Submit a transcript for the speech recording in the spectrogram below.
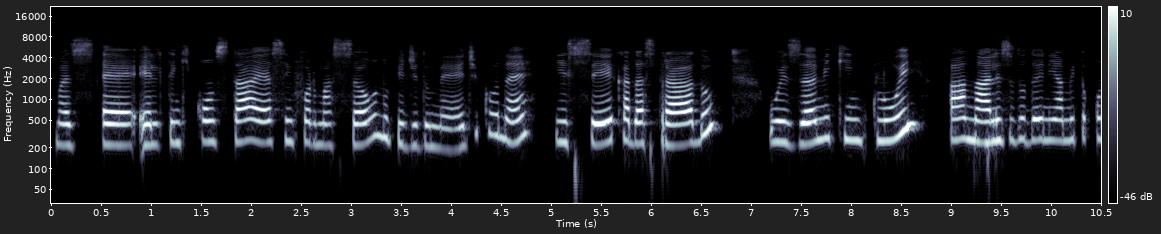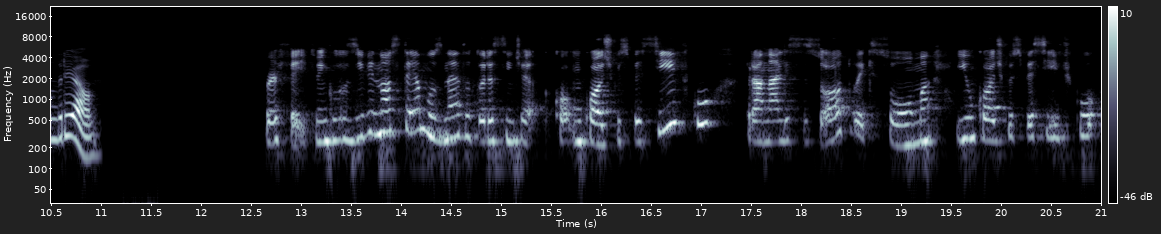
mas é, ele tem que constar essa informação no pedido médico, né? E ser cadastrado o exame que inclui a análise do DNA mitocondrial. Perfeito. Inclusive, nós temos, né, doutora Cíntia, um código específico para análise só do exoma e um código específico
